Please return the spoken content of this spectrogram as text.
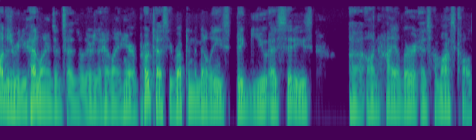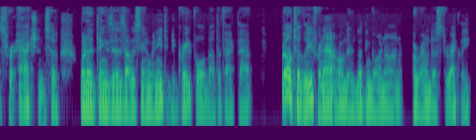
i'll just read you headlines and says well there's a headline here protests erupt in the middle east. Big us cities uh, on high alert as Hamas calls for action. So, one of the things is I was saying we need to be grateful about the fact that, relatively for now, there's nothing going on around us directly,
